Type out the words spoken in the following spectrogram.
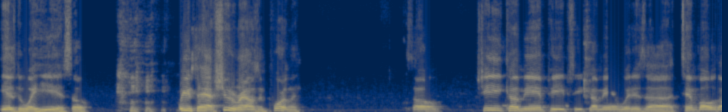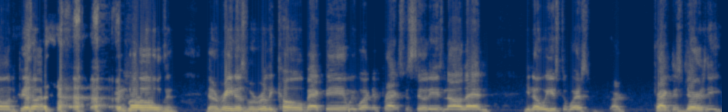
is the way he is. So we used to have shoot arounds in Portland. So she come in, peeps. He come in with his uh Timbos on, depending on Timbos, and the arenas were really cold back then. We weren't in practice facilities and all that, and you know we used to wear our practice jersey,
